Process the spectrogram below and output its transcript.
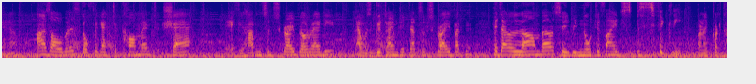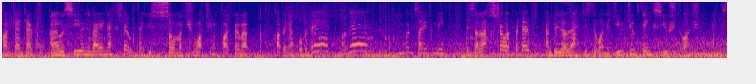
you know? As always, don't forget to comment, share. If you haven't subscribed already, that was a good time to hit that subscribe button hit that alarm bell so you'll be notified specifically when I put content out. And I will see you in the very next show. Thank you so much for watching. Popping up, popping up over there, or there, on one side of me is the last show I put out, and below that is the one that YouTube thinks you should watch next.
